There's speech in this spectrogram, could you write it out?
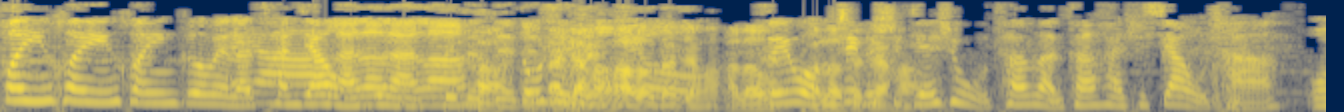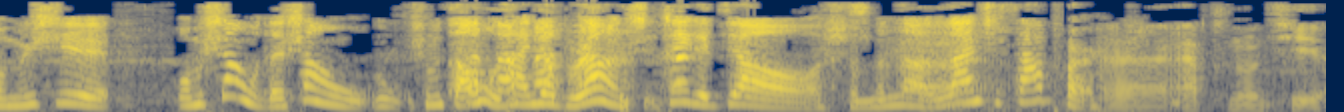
欢迎欢迎欢迎各位来参加，来了来了，对对对，都是大家好，Hello 大家好，Hello，所以我们这个时间是午餐、晚餐还是下午茶？我们是我们上午的上午什么早午餐叫 brunch，这个叫什么呢？lunch supper，呃，afternoon tea，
